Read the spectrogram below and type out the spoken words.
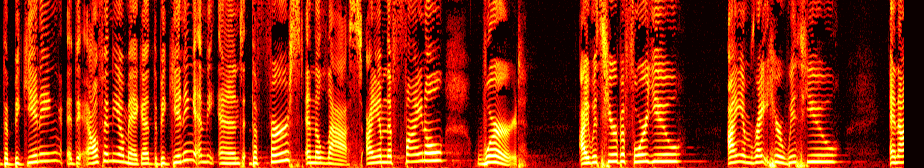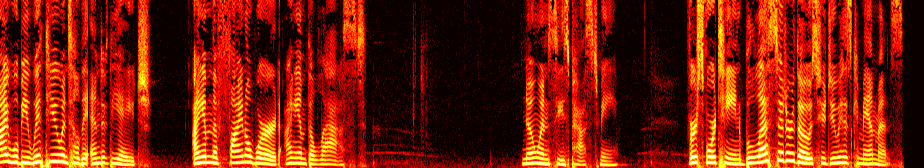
the beginning, the Alpha and the Omega, the beginning and the end, the first and the last. I am the final word. I was here before you. I am right here with you. And I will be with you until the end of the age. I am the final word. I am the last. No one sees past me. Verse 14 Blessed are those who do his commandments,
